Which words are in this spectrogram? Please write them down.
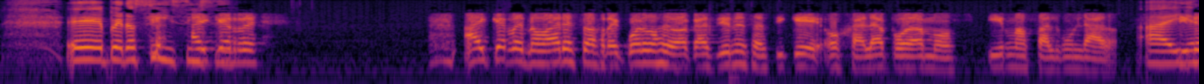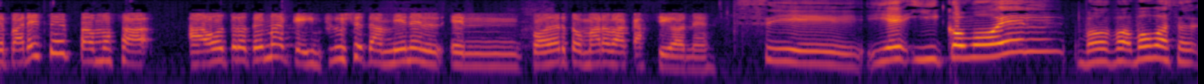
eh, pero sí, sí, hay sí. Que hay que renovar esos recuerdos de vacaciones, así que ojalá podamos irnos a algún lado. si te parece, vamos a, a otro tema que influye también en, poder tomar vacaciones. Sí, y, y como él, vos, vos vas a,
